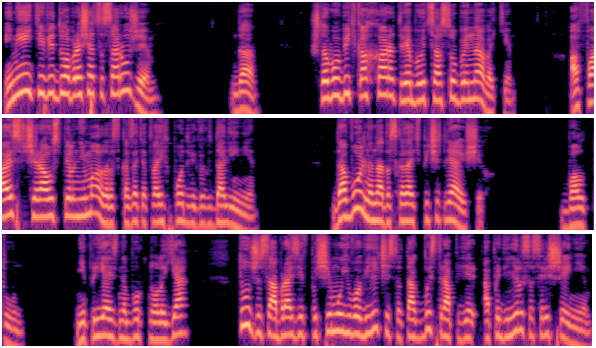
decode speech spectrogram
Имеете в виду обращаться с оружием? Да. Чтобы убить Кахара, требуются особые навыки. А Фаис вчера успел немало рассказать о твоих подвигах в долине. Довольно, надо сказать, впечатляющих. Болтун. Неприязненно буркнула я, тут же сообразив, почему его величество так быстро определился с решением.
